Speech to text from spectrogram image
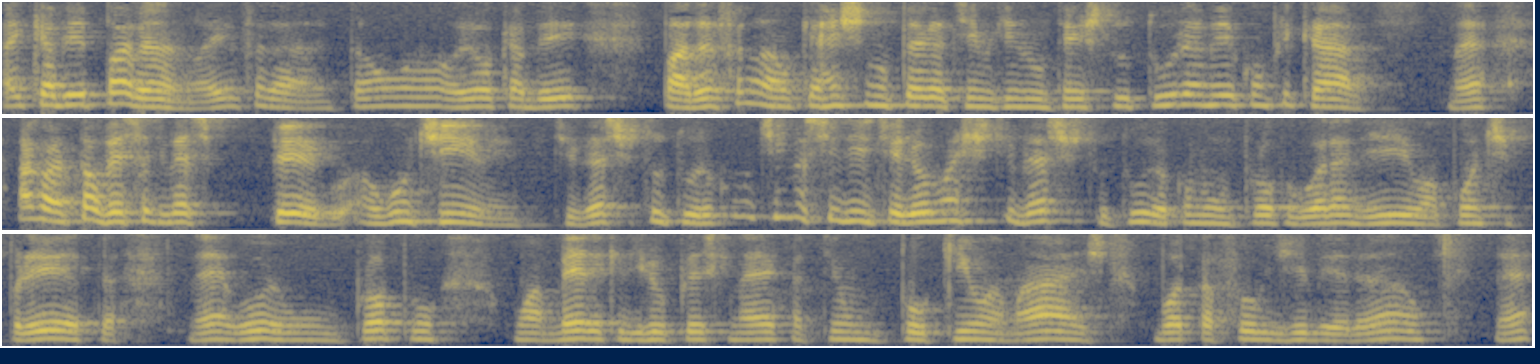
aí acabei parando. Aí eu falei, ah, então eu acabei parando. Falei, não, que a gente não pega time que não tem estrutura é meio complicado, né? Agora, talvez se eu tivesse pego algum time tivesse estrutura, como um time assim de interior, mas tivesse estrutura, como um próprio Guarani, uma Ponte Preta, né, ou um próprio um América de Rio Preto, que na época tinha um pouquinho a mais, Botafogo de Ribeirão. Né?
